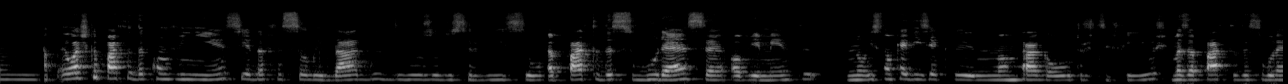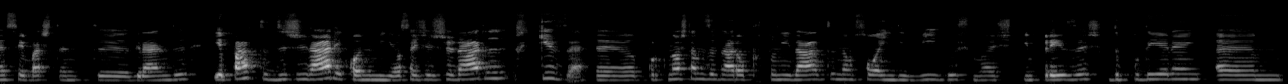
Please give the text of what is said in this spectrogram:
um, eu acho que a parte da conveniência, da facilidade de uso do serviço, a parte da segurança, obviamente, não, isso não quer dizer que não traga outros desafios, mas a parte da segurança é bastante grande e a parte de gerar economia, ou seja, gerar riqueza, eh, porque nós estamos a dar oportunidade não só a indivíduos, mas empresas de poderem um, ehm,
